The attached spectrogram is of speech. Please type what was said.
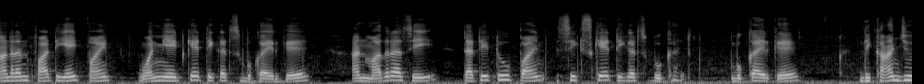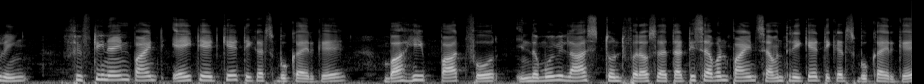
hundred and forty eight point one eight K tickets book ஆயிருக்கு. And Madharasi thirty two point six K tickets book ஆயிரு புக் ஆயிருக்கு. The Conjuring fifty nine point eight eight K tickets book ஆயிருக்கு. பாஹி பார்ட் ஃபோர் இந்த மூவி லாஸ்ட் டுவெண்ட்டி ஃபோர் ஹவர்ஸில் thirty seven point seven three K tickets book ஆயிருக்கு.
